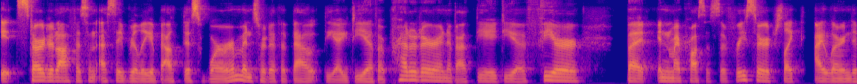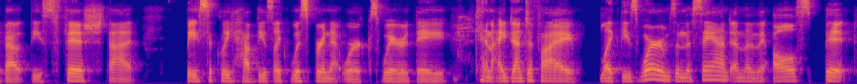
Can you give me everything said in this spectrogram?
it started off as an essay really about this worm and sort of about the idea of a predator and about the idea of fear. But in my process of research like i learned about these fish that basically have these like whisper networks where they can identify like these worms in the sand and then they all spit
